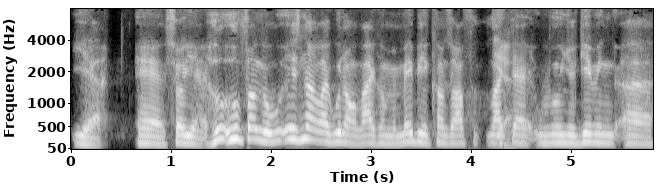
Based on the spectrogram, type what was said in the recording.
Yeah, and so yeah, Hufanga. It's not like we don't like him, and maybe it comes off like yeah. that when you're giving uh,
